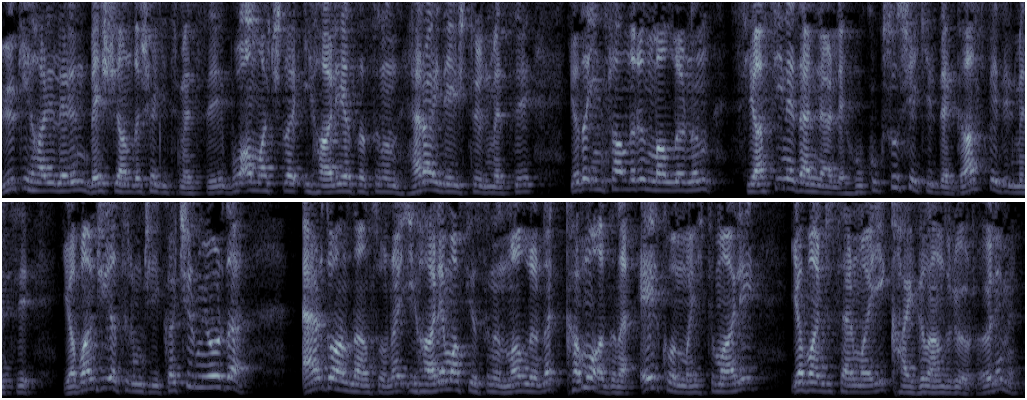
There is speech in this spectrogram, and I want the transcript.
Büyük ihalelerin 5 yandaşa gitmesi, bu amaçla ihale yasasının her ay değiştirilmesi ya da insanların mallarının siyasi nedenlerle hukuksuz şekilde gasp edilmesi yabancı yatırımcıyı kaçırmıyor da Erdoğan'dan sonra ihale mafyasının mallarına kamu adına el konma ihtimali yabancı sermayeyi kaygılandırıyor öyle mi?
